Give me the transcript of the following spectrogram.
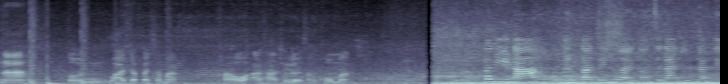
ต้นตัดสินใจแล้วนะ ต้นว่าจะไปสมัครเข้าอาสาช่วยเหลือสังคมอะ ก็ดีนะงั้นก้อยไปด้วยก้อยจะได้มีเพื่อนไง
